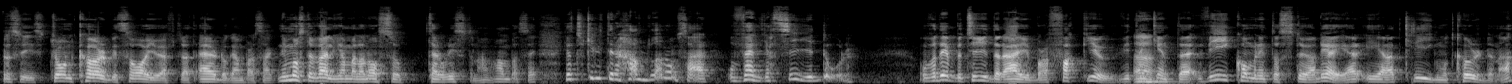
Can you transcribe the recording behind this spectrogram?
precis. John Kirby sa ju efter att Erdogan bara sagt ni måste välja mellan oss och terroristerna. Han bara säger jag tycker inte det handlar om så här att välja sidor. Och vad det betyder är ju bara fuck you. Vi, tänker inte, vi kommer inte att stödja er i ert krig mot kurderna.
